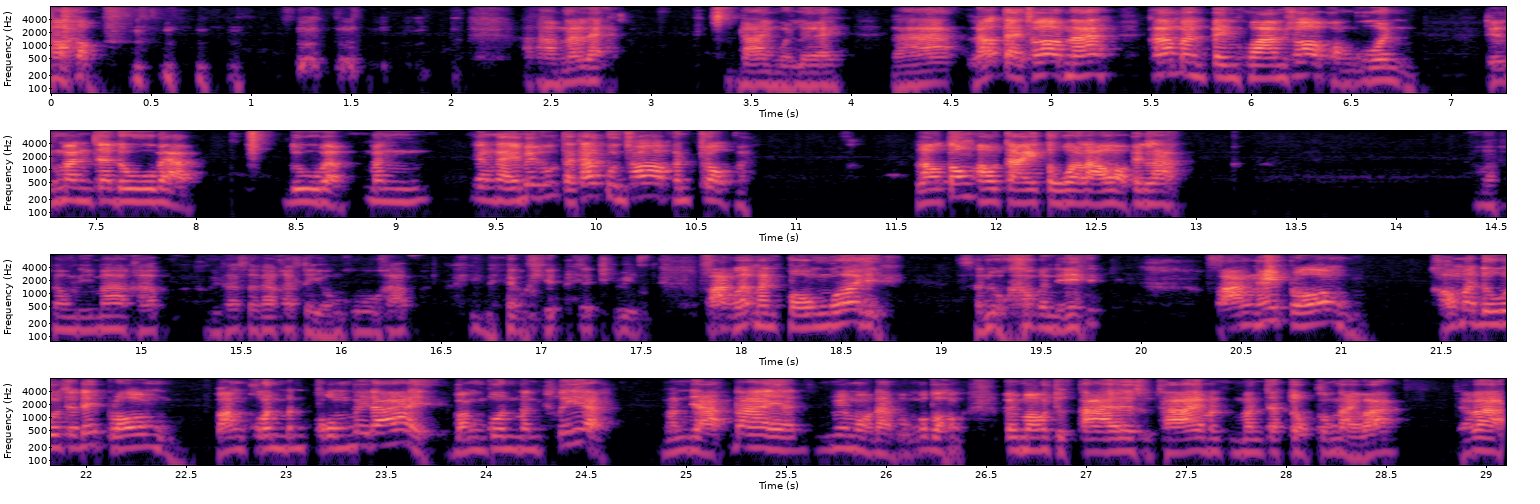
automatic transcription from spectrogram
ชอบทำนั่นแหละ ได้หมดเลยนะฮะแล้วแต่ชอบนะ ถ้ามันเป็นความชอบของคุณ ถึงมันจะดูแบบดูแบบมันยังไงไม่รู้แต่ถ้าคุณชอบมันจบ เราต้องเอาใจตัวเราเป็นหลัก ชอบช่องนี้มากครับ คือทัศนคติของครูครับแนวคิดให้ชีวิตฟังแล้วมันโปร่งเว้ยสนุกครับวันนี้ ฟังให้โปร่งเขามาดูจะได้โปร่งบางคนมันโปร่งไม่ได้ บางคนมันเครียด มันอยากได้อะไม่มองแต่ผมก็บอก ไปมองจุดตายเลยสุดท้ายมันมันจะจบตรงไหนวะใช่ป่ะ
